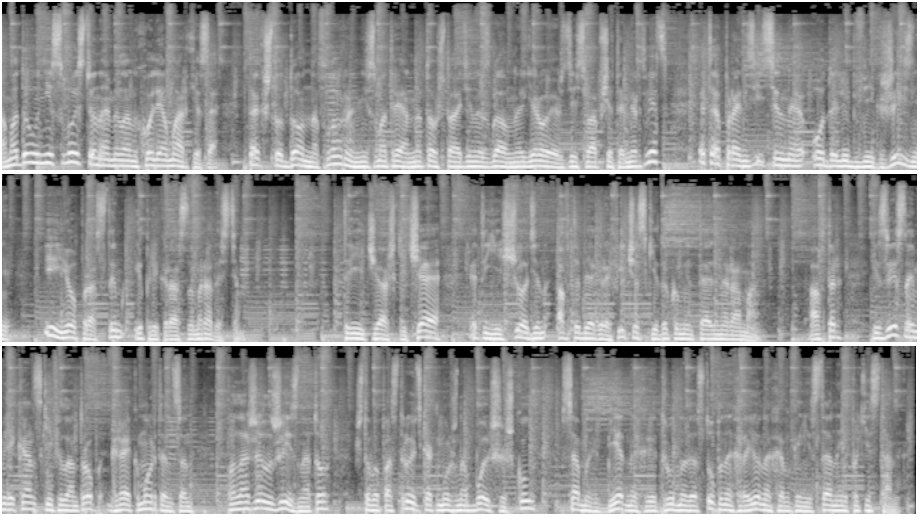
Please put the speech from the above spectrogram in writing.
Амадоу не свойственна меланхолия Маркеса, так что Донна Флора, несмотря на то, что один из главных героев здесь вообще-то мертвец, это пронзительная ода любви к жизни и ее простым и прекрасным радостям. «Три чашки чая» — это еще один автобиографический документальный роман. Автор, известный американский филантроп Грег Мортенсон, положил жизнь на то, чтобы построить как можно больше школ в самых бедных и труднодоступных районах Афганистана и Пакистана –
